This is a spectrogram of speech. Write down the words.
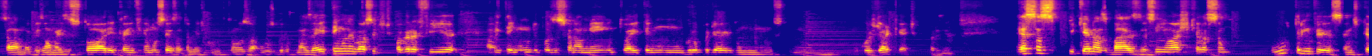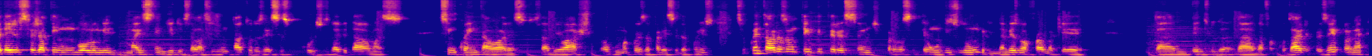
sei lá, uma visão mais histórica, enfim, eu não sei exatamente como estão os, os, grupos, mas aí tem um negócio de tipografia, aí tem um de posicionamento, aí tem um grupo de um, um, curso de arquétipo, por exemplo. Essas pequenas bases, assim, eu acho que elas são ultra interessantes, porque daí você já tem um volume mais estendido, sei lá, se juntar todos esses cursos deve dar umas 50 horas, sabe? Eu acho, alguma coisa parecida com isso. 50 horas é um tempo interessante para você ter um vislumbre, da mesma forma que da, dentro da, da, da, faculdade, por exemplo, né,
